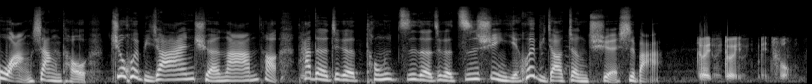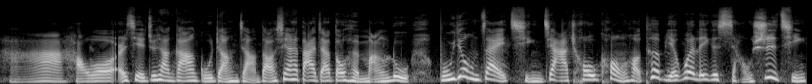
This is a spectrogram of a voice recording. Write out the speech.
网上头就会比较安全啦，哈，它的这个通知的这个资讯也会比较正确，是吧？对对，没错。啊，好哦，而且就像刚刚鼓掌讲到，现在大家都很忙碌，不用再请假抽空哈，特别为了一个小事情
